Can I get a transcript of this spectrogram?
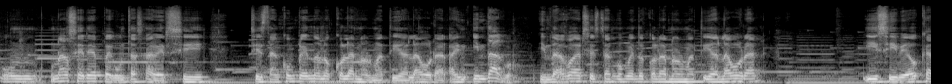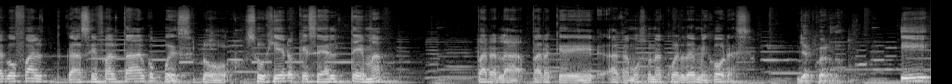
una serie de preguntas a ver si, si están cumpliendo o no con la normativa laboral. Indago, indago a ver si están cumpliendo con la normativa laboral. Y si veo que hago falta, hace falta algo, pues lo sugiero que sea el tema para, la, para que hagamos un acuerdo de mejoras. De acuerdo. Y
